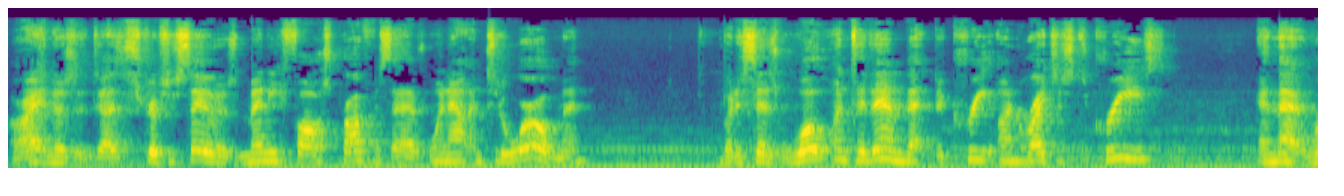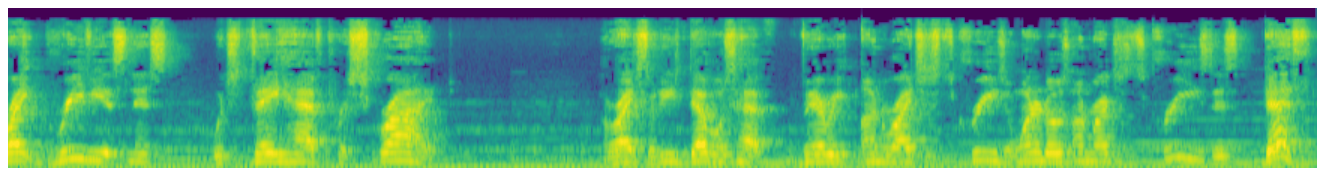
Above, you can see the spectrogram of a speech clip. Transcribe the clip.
All right, and there's as the scriptures say, there's many false prophets that have went out into the world, man. But it says, "Woe unto them that decree unrighteous decrees, and that write grievousness which they have prescribed." All right, so these devils have very unrighteous decrees, and one of those unrighteous decrees is death.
